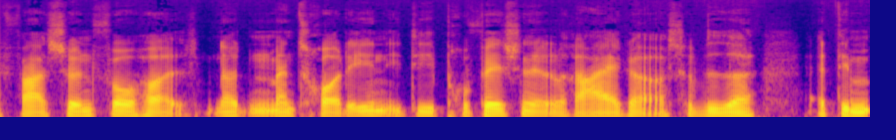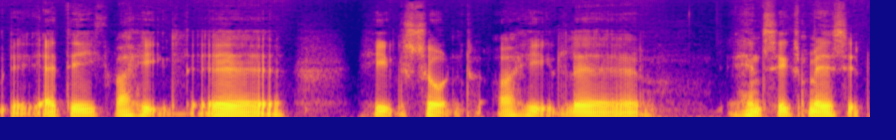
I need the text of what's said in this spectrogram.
far-søn-forhold, når man trådte ind i de professionelle rækker og så videre, at det, at det ikke var helt, øh, helt sundt og helt øh, hensigtsmæssigt.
